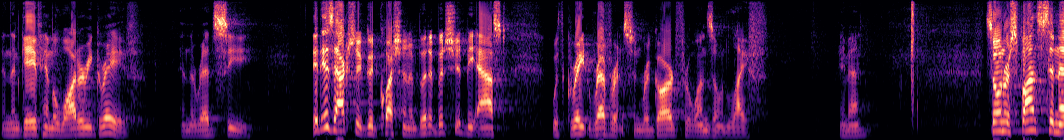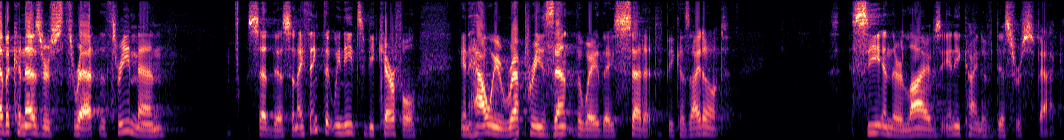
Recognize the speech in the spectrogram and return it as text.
and then gave him a watery grave in the Red Sea? It is actually a good question, but it, but should be asked with great reverence and regard for one's own life. Amen? So, in response to Nebuchadnezzar's threat, the three men said this, and I think that we need to be careful in how we represent the way they said it, because I don't see in their lives any kind of disrespect.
